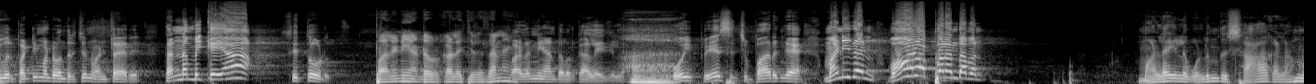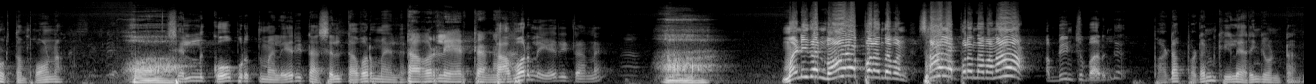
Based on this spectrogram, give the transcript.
இவர் பட்டிமன்றம் வந்துருச்சுன்னு வந்துட்டாரு. தன்னம்பிக்கையா? சித்தோடு. பழனி ஆண்டவர் காலேஜில் தானே? பழனி ஆண்டவர் காலேஜில். போய் பேசிச்சு பாருங்க. மனிதன் வாழ பிறந்தவன். மலையில விழுந்து சாகலாம்னு ஒருத்தன் போனான். செல்லு கோபுரத்து மேல ஏறிட்டான். செல் டவர் மேல. டவர்ல ஏறிட்டானா? டவர்ல ஏறிட்டானே. மனிதன் வாழ பிறந்தவன் சாக பிறந்தவனா? அப்படின்னு பாருங்க. படபடன் கீழே இறங்கி வந்துட்டான்.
